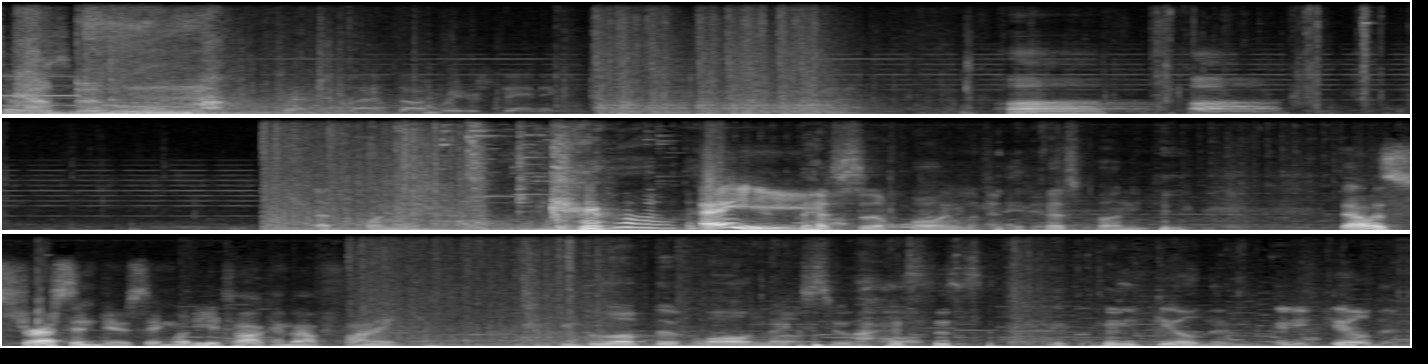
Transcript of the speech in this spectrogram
Still don't see- Uh, uh. That's funny. Hey, That's so funny. That's funny. that was stress-inducing. What are you talking about? Funny. He blew up the wall next to us. and he killed him. And he killed him.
